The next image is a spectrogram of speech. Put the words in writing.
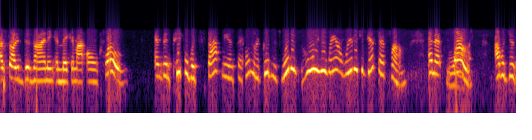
I started designing and making my own clothes. And then people would stop me and say, "Oh my goodness, what is? Who are you wearing? Where did you get that from?" And at Wow. first, I would just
